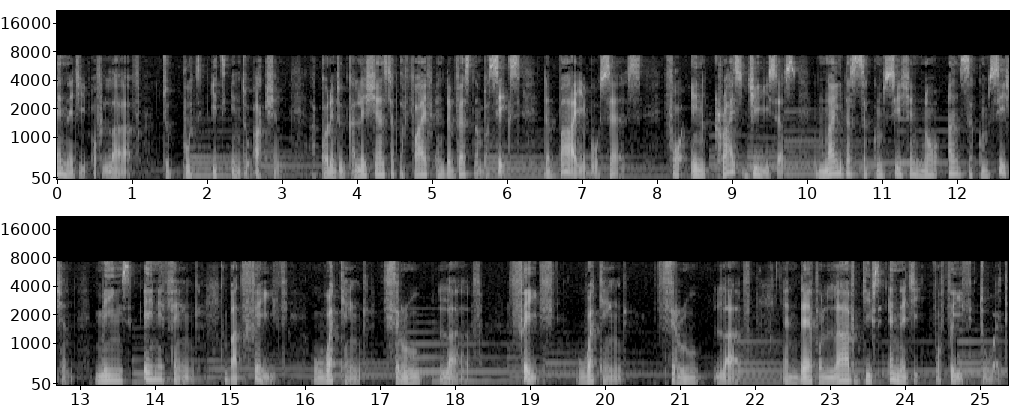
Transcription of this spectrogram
energy of love to put it into action. According to Galatians chapter 5 and the verse number 6, the Bible says, For in Christ Jesus neither circumcision nor uncircumcision means anything but faith working through love. Faith working through love. And therefore, love gives energy for faith to work.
